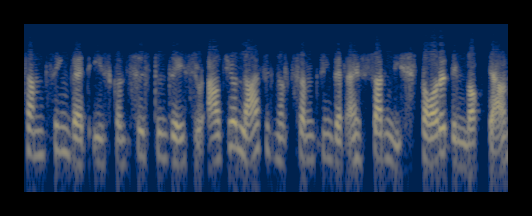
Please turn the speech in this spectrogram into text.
something that is consistent there throughout your life. It's not something that has suddenly started in lockdown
